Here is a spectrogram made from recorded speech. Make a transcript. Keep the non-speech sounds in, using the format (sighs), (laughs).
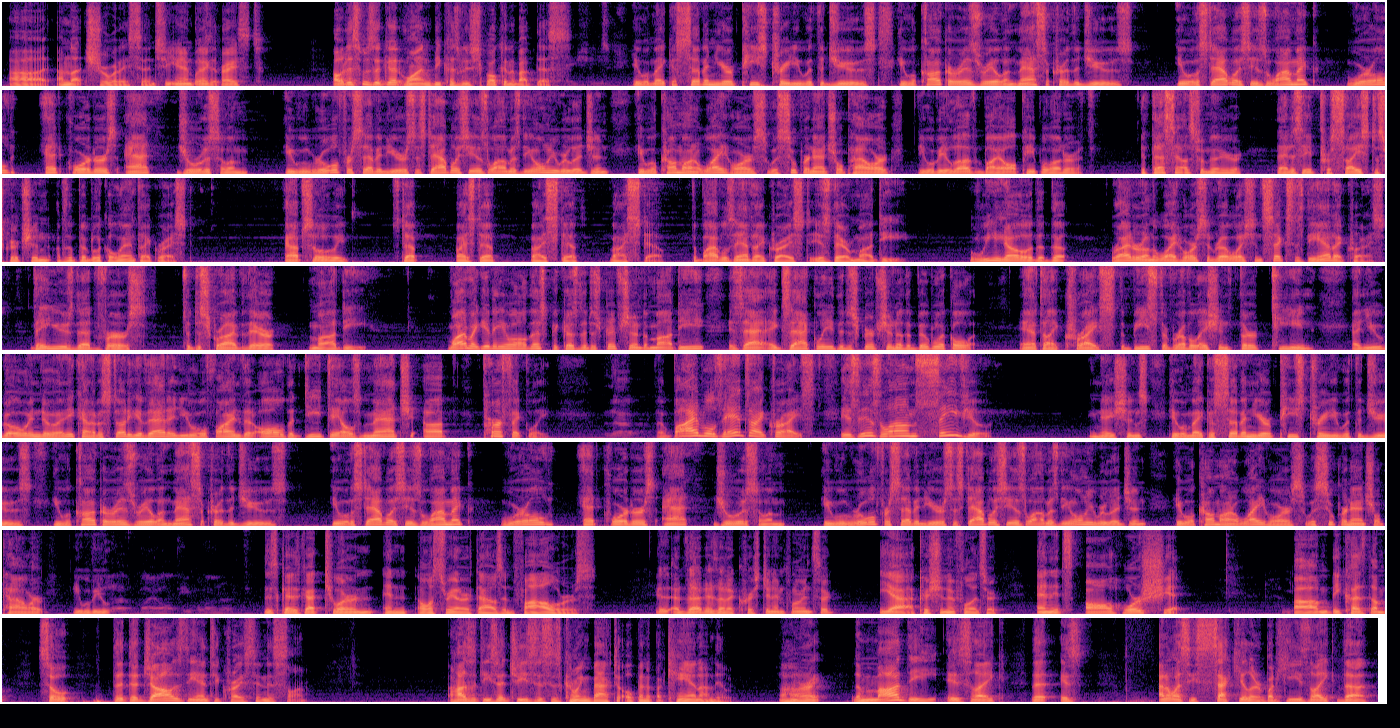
uh, I'm not sure what I said. The Antichrist. Oh, this was a good one because we've spoken about this. He will make a seven-year peace treaty with the Jews. He will conquer Israel and massacre the Jews. He will establish Islamic world headquarters at Jerusalem. He will rule for seven years, establish Islam as the only religion. He will come on a white horse with supernatural power. He will be loved by all people on earth. If that sounds familiar, that is a precise description of the biblical Antichrist. Absolutely, step by step by step by step. The Bible's Antichrist is their Mahdi. We know that the rider on the white horse in Revelation 6 is the Antichrist. They use that verse to describe their Mahdi. Why am I giving you all this? Because the description of the Mahdi is exactly the description of the biblical Antichrist, the beast of Revelation 13. And you go into any kind of a study of that and you will find that all the details match up perfectly. The Bible's Antichrist is Islam's savior. Nations, he will make a seven-year peace treaty with the Jews. He will conquer Israel and massacre the Jews. He will establish Islamic world headquarters at Jerusalem. He will rule for seven years, establish Islam as the only religion. He will come on a white horse with supernatural power. He will be loved by all people on earth. This guy's got 200 and almost 300,000 followers. Is that is that a Christian influencer? Yeah, a Christian influencer, and it's all horseshit. Um, because the so the Dajjal is the Antichrist in Islam. Hazrat said Jesus is coming back to open up a can on him. All right. The Mahdi is like that is I don't want to say secular, but he's like the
